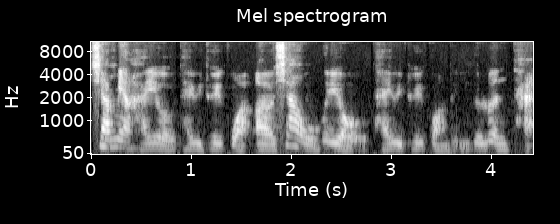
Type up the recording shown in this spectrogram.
下面还有台语推广，呃，下午会有台语推广的一个论坛，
